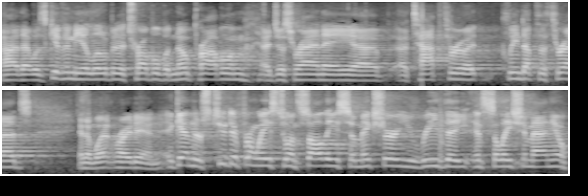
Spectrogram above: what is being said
uh, that was giving me a little bit of trouble, but no problem. I just ran a, uh, a tap through it, cleaned up the threads, and it went right in. Again, there's two different ways to install these, so make sure you read the installation manual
